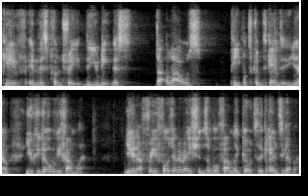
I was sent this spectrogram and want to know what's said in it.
give in this country the uniqueness that allows people to come to games. You know, you could go with your family. You're gonna have three, four generations of our family go to the game together.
